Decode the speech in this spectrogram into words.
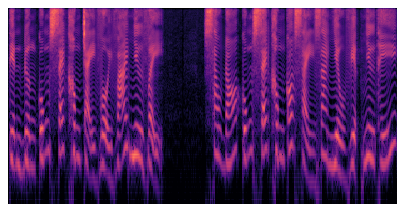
Tiền đường cũng sẽ không chạy vội vã như vậy. Sau đó cũng sẽ không có xảy ra nhiều việc như thế.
